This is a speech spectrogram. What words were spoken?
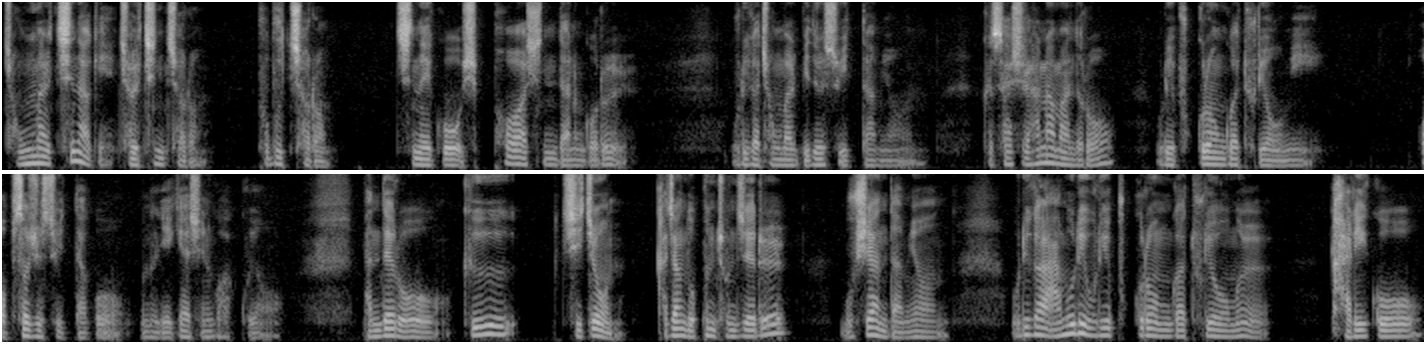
정말 친하게 절친처럼 부부처럼 지내고 싶어 하신다는 거를 우리가 정말 믿을 수 있다면 그 사실 하나만으로 우리의 부끄러움과 두려움이 없어질 수 있다고 오늘 얘기하시는 것 같고요. 반대로 그 지존, 가장 높은 존재를 무시한다면 우리가 아무리 우리의 부끄러움과 두려움을 가리고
